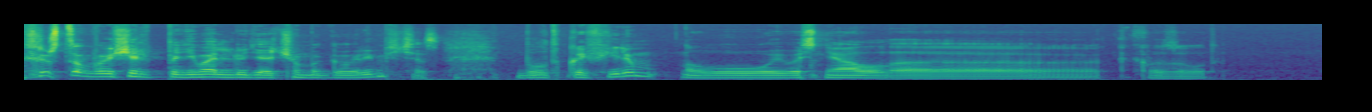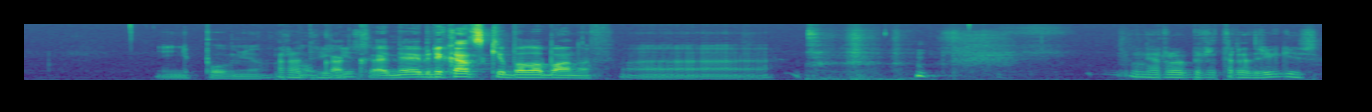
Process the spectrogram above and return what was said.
чтобы вообще понимали люди, о чем мы говорим сейчас. Был такой фильм, ну, его снял, э, как его зовут? Я не помню. Родригес? Ну, как, американский Балабанов. Э, Роберт Родригес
